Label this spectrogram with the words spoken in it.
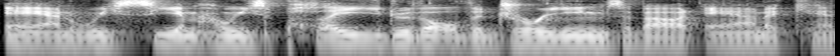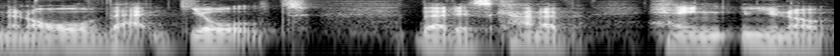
and we see him how he's plagued with all the dreams about Anakin and all of that guilt that is kind of hang you know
